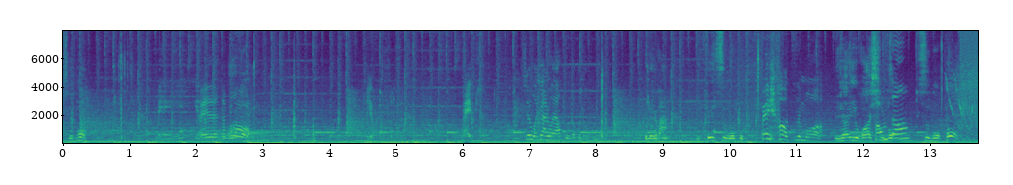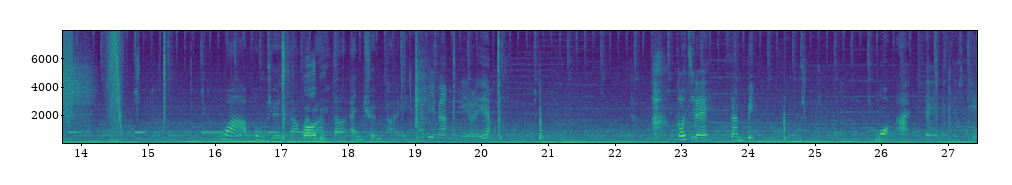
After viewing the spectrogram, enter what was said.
谁碰？没有，没人的碰。有，白皮。所以我现在如果要糊都不能糊，不能吧？你非自摸不可，非要自摸。你像一花西风，自摸碰。哇，碰绝招，我把当安全牌。八饼吗？也有人要。高级嘞，三饼。摸爱，嘿嘿，那是耶。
